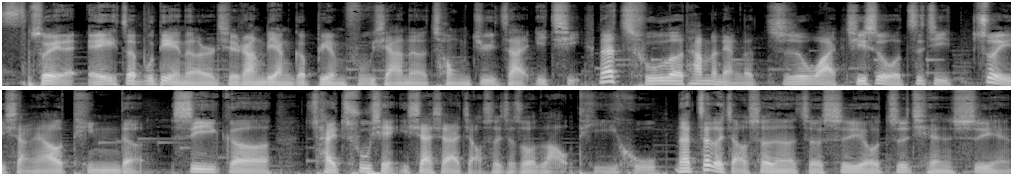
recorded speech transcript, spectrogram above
所以，诶，这部电影呢，而且让两个蝙蝠侠呢重聚在一起。那除了他们两个之外，其实我自己最想要听的是一个才出现一下下的角色，叫做老鹈鹕。那这个角色呢，则是由之前饰演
